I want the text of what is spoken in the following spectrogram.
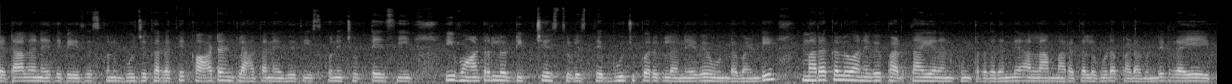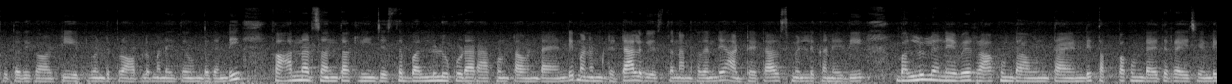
డెటాల్ అనేది వేసేసుకొని బూజు కర్రకి కాటన్ క్లాత్ అనేది తీసుకొని చుట్టేసి ఈ వాటర్లో డిప్ చేసి తుడిస్తే బూజు పురుగులు అనేవి ఉండవండి. మరకలు అనేవి పడతాయి అని అనుకుంటారు కదండి అలా మరకలు కూడా పడవండి డ్రై అయిపోతుంది కాబట్టి ఎటువంటి ప్రాబ్లం అనేది ఉండదండి. కా కార్నర్స్ అంతా క్లీన్ చేస్తే బల్లులు కూడా రాకుండా ఉంటాయండి. మనం డెటాల్ వేస్తున్నాం కదండి ఆ డెటాల్ స్మెల్కి అనేది బల్లులు అనేవి రాకుండా ఉంటాయండి. తప్పకుండా అయితే ట్రై చేయండి.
